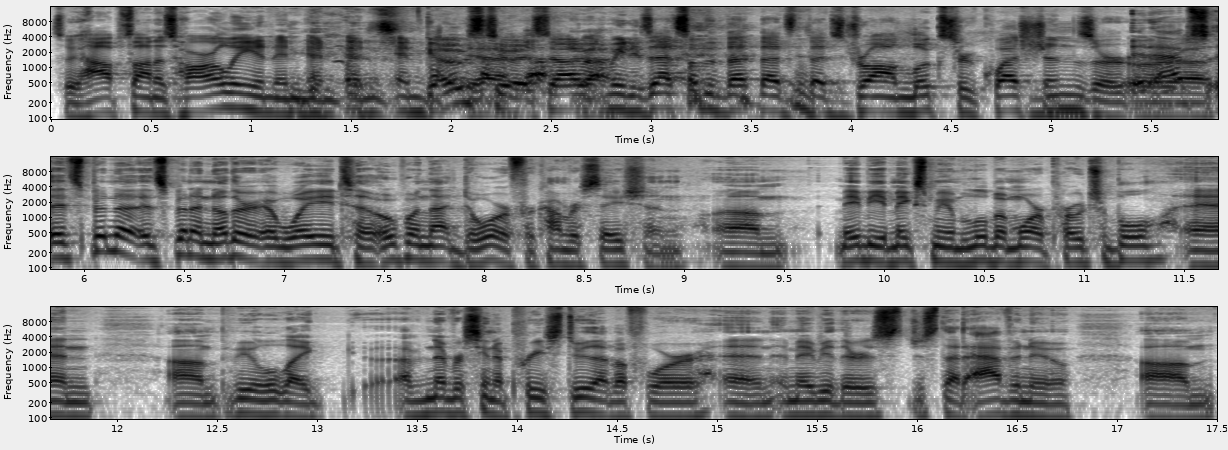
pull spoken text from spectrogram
So he hops on his Harley and, and, and, and, and goes to it. So I mean, is that something that, that's that's drawn looks or questions or? or It abs- uh, it's been a, it's been another way to open that door for conversation. Um, maybe it makes me a little bit more approachable, and um, people like I've never seen a priest do that before, and, and maybe there's just that avenue. Um,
